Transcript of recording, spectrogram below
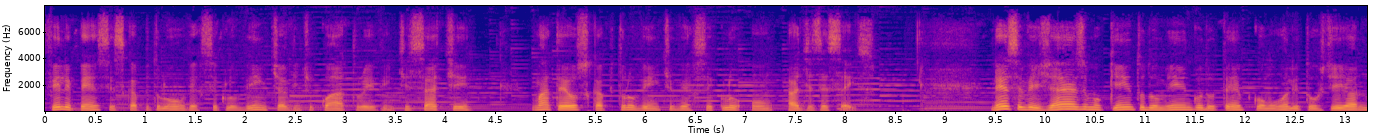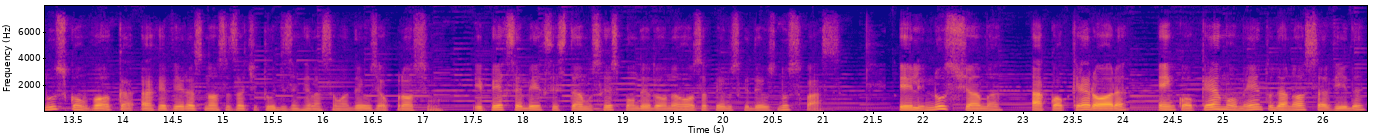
Filipenses capítulo 1, versículo 20 a 24 e 27, Mateus capítulo 20, versículo 1 a 16. Nesse 25 domingo do tempo comum, a liturgia nos convoca a rever as nossas atitudes em relação a Deus e ao próximo e perceber se estamos respondendo ou não aos apelos que Deus nos faz. Ele nos chama a qualquer hora, em qualquer momento da nossa vida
